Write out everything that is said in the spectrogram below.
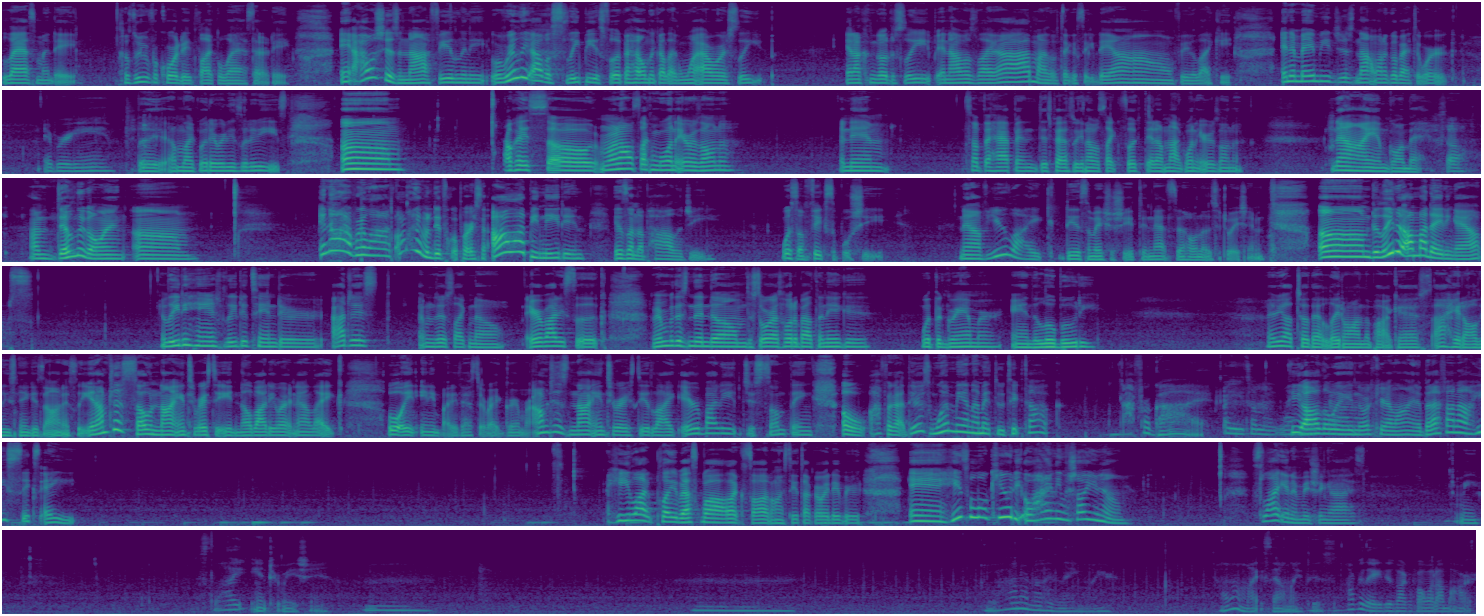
last Monday because we recorded like last Saturday, and I was just not feeling it. Well, really, I was sleepy as fuck. I only got like one hour of sleep, and I couldn't go to sleep. And I was like, ah, I might as well take a sick day. I don't feel like it, and it made me just not want to go back to work ever again. But I'm like, whatever it is, what it is. Um. Okay, so when I was like, I'm going to Arizona, and then something happened this past week, and I was like, fuck that, I'm not going to Arizona. Now I am going back, so I'm definitely going. Um, you know, I realized I'm not even a difficult person. All I be needing is an apology with some fixable shit. Now, if you like did some extra shit, then that's a whole nother situation. Um, deleted all my dating apps. Deleted Hinge, deleted Tinder. I just, I'm just like, no. Everybody suck. Remember this um the story I told about the nigga with the grammar and the little booty? Maybe I'll tell that later on in the podcast. I hate all these niggas, honestly. And I'm just so not interested in nobody right now. Like, well, in anybody that's the right grammar. I'm just not interested. Like, everybody just something. Oh, I forgot. There's one man I met through TikTok. I forgot. Oh, you told me. He all the way in oh. North Carolina, but I found out he's six eight. He like played basketball. I like saw it on his TikTok or whatever, and he's a little cutie. Oh, I didn't even show you him. Slight intermission, guys. I mean, slight intermission. Mm. Mm. Well, I don't know his name on here. Oh, it might sound like this. I really hate this microphone without my heart.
